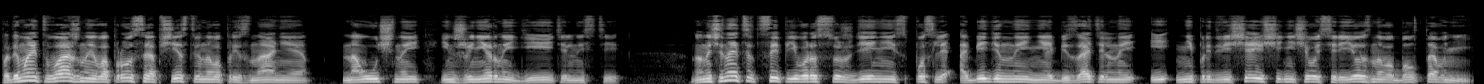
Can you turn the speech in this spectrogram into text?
поднимает важные вопросы общественного признания, научной, инженерной деятельности. Но начинается цепь его рассуждений с послеобеденной, необязательной и не предвещающей ничего серьезного болтовни.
